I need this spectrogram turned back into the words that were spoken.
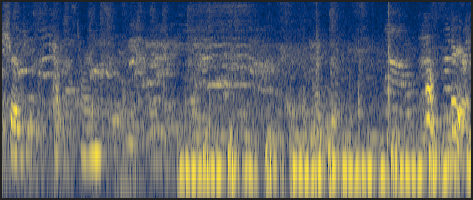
Pretty sure Jesus countless times. Oh, there you are.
